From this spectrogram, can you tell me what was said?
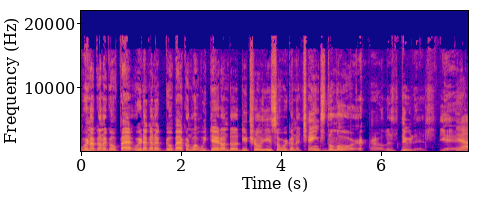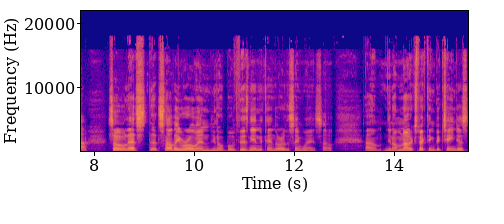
we're not gonna go back. We're not gonna go back on what we did on the new trilogy. So we're gonna change the lore. Oh, let's do this. Yeah. Yeah. So that's that's how they roll, and you know both Disney and Nintendo are the same way. So, um, you know, I'm not expecting big changes.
